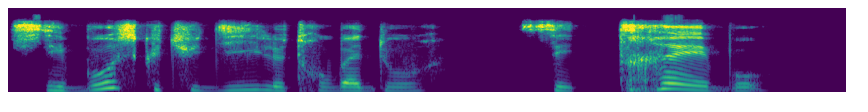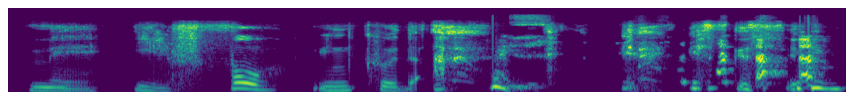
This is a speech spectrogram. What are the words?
C'est beau ce que tu dis, le troubadour. C'est très beau, mais il faut une coda. Qu'est-ce que c'est une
